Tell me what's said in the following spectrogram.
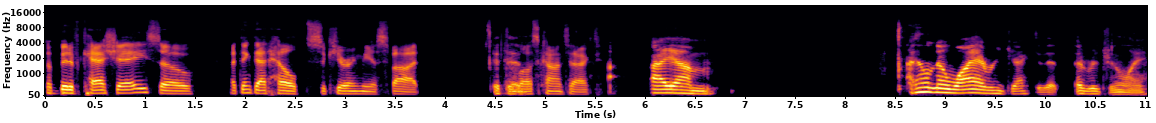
a bit of cachet. So I think that helped securing me a spot It did. Lost Contact. I um I don't know why I rejected it originally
